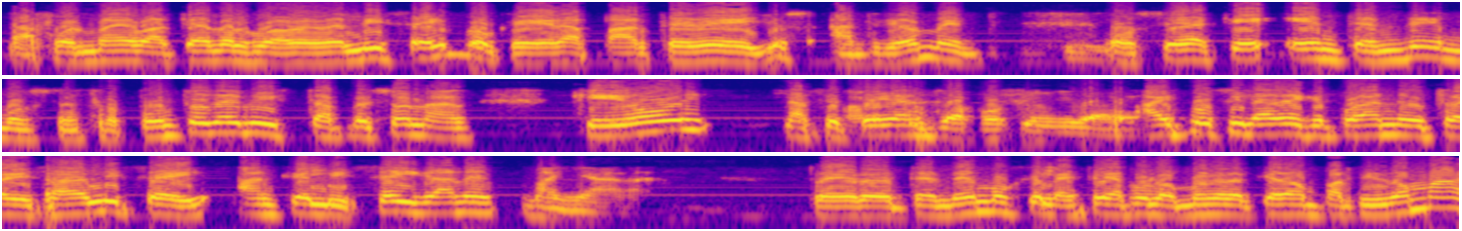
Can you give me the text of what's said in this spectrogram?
la forma de batear del jugador del Licey porque era parte de ellos anteriormente. O sea que entendemos nuestro punto de vista personal que hoy las estrellas, hay posibilidades de que puedan neutralizar al Licey, aunque el Licey gane mañana. Pero entendemos que la estrella por lo menos le queda un partido más.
